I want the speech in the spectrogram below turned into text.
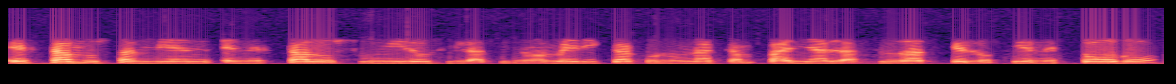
Estamos también en Estados Unidos y Latinoamérica con una campaña La ciudad que lo tiene todo,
